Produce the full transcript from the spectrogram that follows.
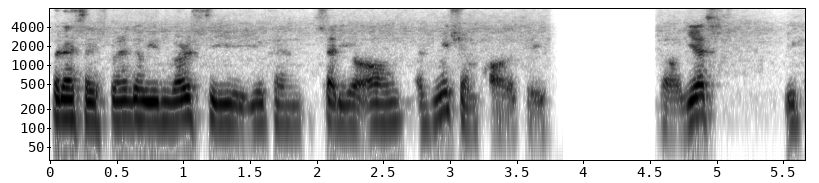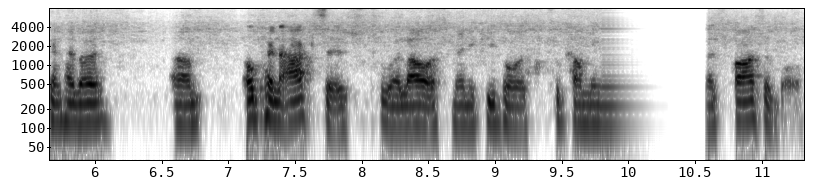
But as a experimental university, you can set your own admission policy. So yes, you can have a um, open access to allow as many people to come in as possible.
